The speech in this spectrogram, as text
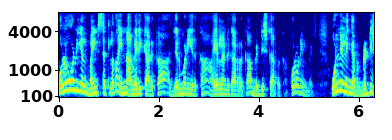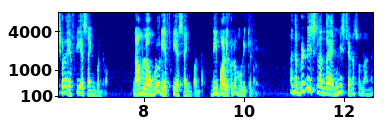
கொலோனியல் மைண்ட் செட்டில் தான் இன்னும் அமெரிக்கா இருக்கா ஜெர்மனி இருக்கா அயர்லாண்டுக்காரர் இருக்கான் பிரிட்டிஷ்கார் இருக்கான் கொலோனியல் மைண்ட் ஒன்றும் இல்லைங்க. இப்போ பிரிட்டிஷோட எஃப்டிஏ சைன் பண்ணுறோம் நாமளும் அவங்களும் ஒரு எஃப்டிஏ சைன் பண்ணுறோம் தீபாவளிக்குள்ளே முடிக்கணும். அந்த பிரிட்டிஷில் அந்த மினிஸ்டர் என்ன சொன்னாங்க?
